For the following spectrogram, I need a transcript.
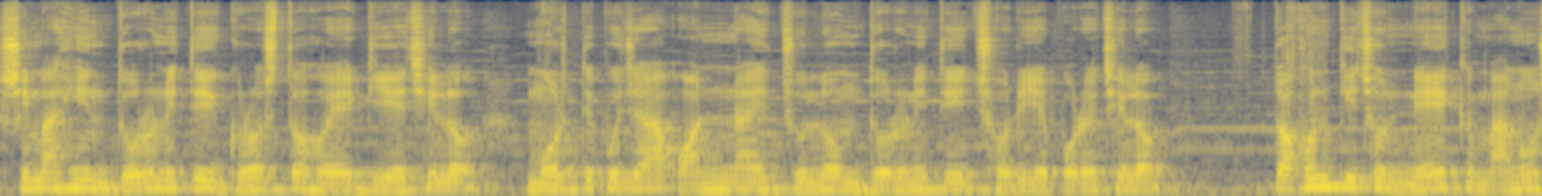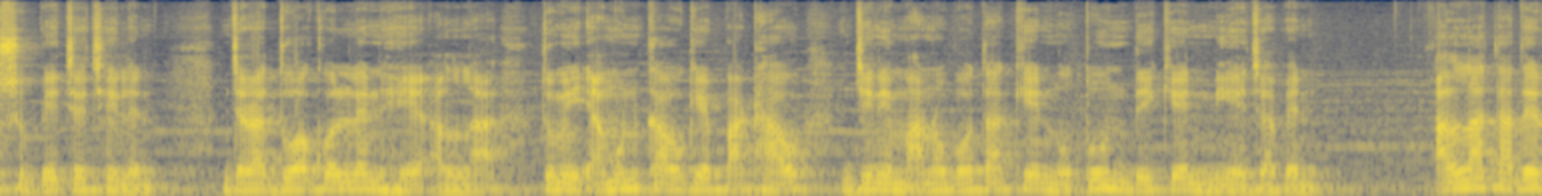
সীমাহীন দুর্নীতিগ্রস্ত হয়ে গিয়েছিল মূর্তি পূজা অন্যায়, জুলুম, দুর্নীতি ছড়িয়ে পড়েছিল তখন কিছু নেক মানুষ বেঁচে ছিলেন যারা দোয়া করলেন, হে আল্লাহ, তুমি এমন কাউকে পাঠাও যিনি মানবতাকে নতুন দিকে নিয়ে যাবেন। আল্লাহ তাদের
